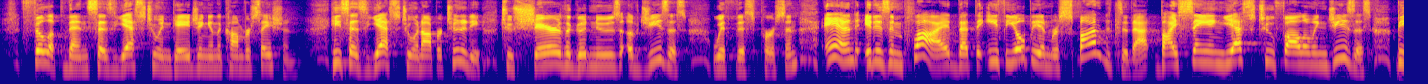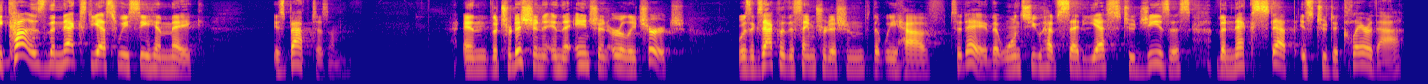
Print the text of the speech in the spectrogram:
Philip then says yes to engaging in the conversation. He says yes to an opportunity to share the good news of Jesus with this person. And it is implied that the Ethiopian responded to that by saying yes to following Jesus, because the next yes we see him make is baptism. And the tradition in the ancient early church was exactly the same tradition that we have today that once you have said yes to Jesus, the next step is to declare that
